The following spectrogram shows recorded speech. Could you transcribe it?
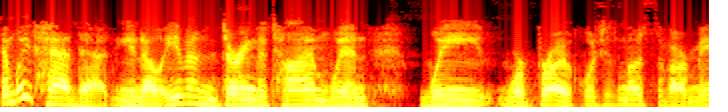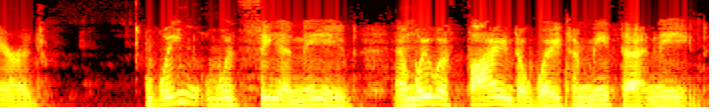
And we've had that, you know, even during the time when we were broke, which is most of our marriage, we would see a need and we would find a way to meet that need.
